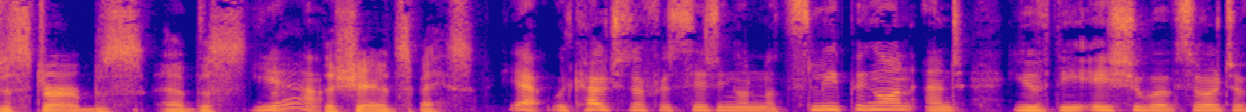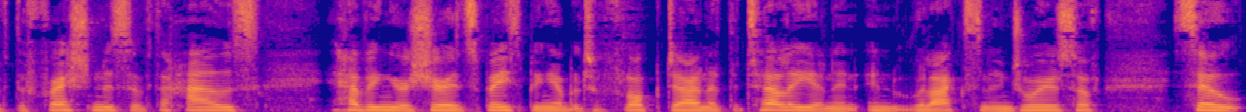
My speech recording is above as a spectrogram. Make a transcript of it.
disturbs uh, the, Yeah. the shared space. Yeah, well, couches are for sitting on, not sleeping on, and you've the issue of sort of the freshness of the house, having your shared space, being able to flop down at the telly and, and relax and enjoy yourself. So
